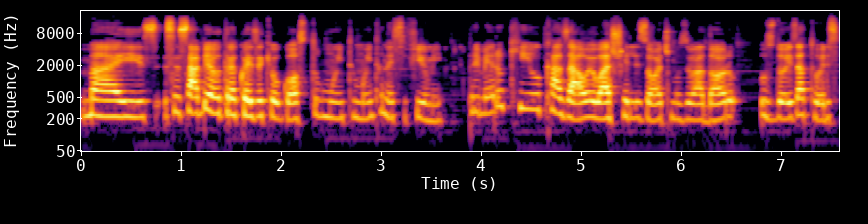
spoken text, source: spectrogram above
Mas você sabe outra coisa que eu gosto muito, muito nesse filme? Primeiro que o casal, eu acho eles ótimos, eu adoro os dois atores.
